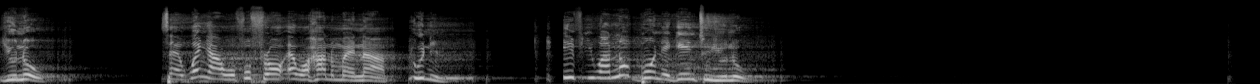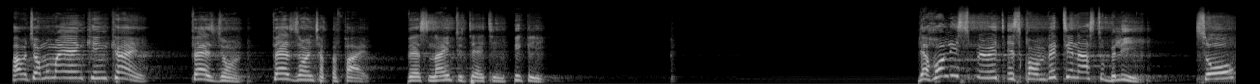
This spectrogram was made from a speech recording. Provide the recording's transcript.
you know. Sɛ woanya awo foforɔ wɔ hanom ɛna a wonim if you are not born again too you know. Pamokyɛ moma yɛn kenkan First John, First John chapter 5, verse 9 to 13, quickly. The Holy Spirit is convicting us to believe. So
